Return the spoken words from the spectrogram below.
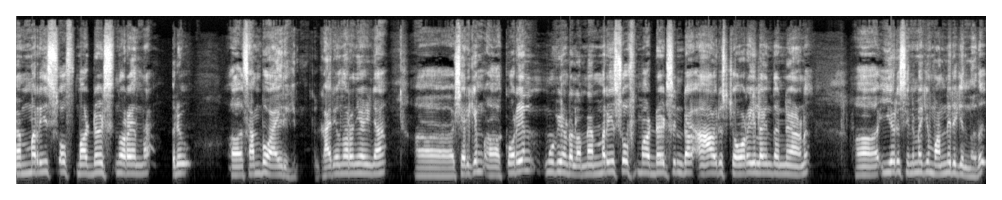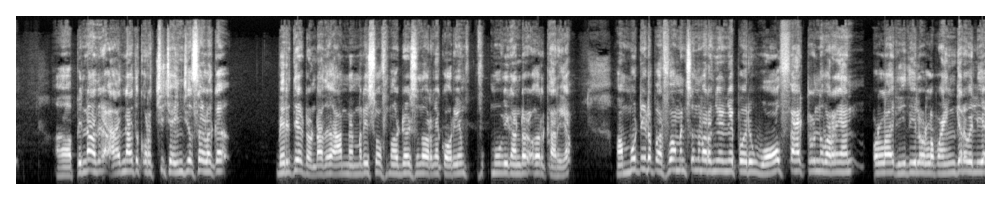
മെമ്മറീസ് ഓഫ് മർഡേഴ്സ് എന്ന് പറയുന്ന ഒരു സംഭവമായിരിക്കും. കാര്യം എന്ന് പറഞ്ഞു കഴിഞ്ഞാൽ ശരിക്കും കൊറിയൻ മൂവി ഉണ്ടല്ലോ മെമ്മറീസ് ഓഫ് മർഡേഴ്സിന്റെ ആ ഒരു സ്റ്റോറി ലൈൻ തന്നെയാണ് ഈ ഒരു സിനിമയ്ക്കും വന്നിരിക്കുന്നത്. പിന്നെ അതിന് അതിനകത്ത് കുറച്ച് ചേഞ്ചസുകളൊക്കെ വരുത്തിയിട്ടുണ്ട്. അത് ആ മെമ്മറീസ് ഓഫ് മർഡേഴ്സ് എന്ന് പറഞ്ഞ കൊറിയൻ മൂവി കണ്ടവർക്കറിയാം. മമ്മൂട്ടിയുടെ പെർഫോമൻസ് എന്ന് പറഞ്ഞു കഴിഞ്ഞാൽ ഇപ്പോൾ ഒരു വോ ഫാക്ടർ എന്ന് പറയാൻ ഉള്ള രീതിയിലുള്ള ഭയങ്കര വലിയ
